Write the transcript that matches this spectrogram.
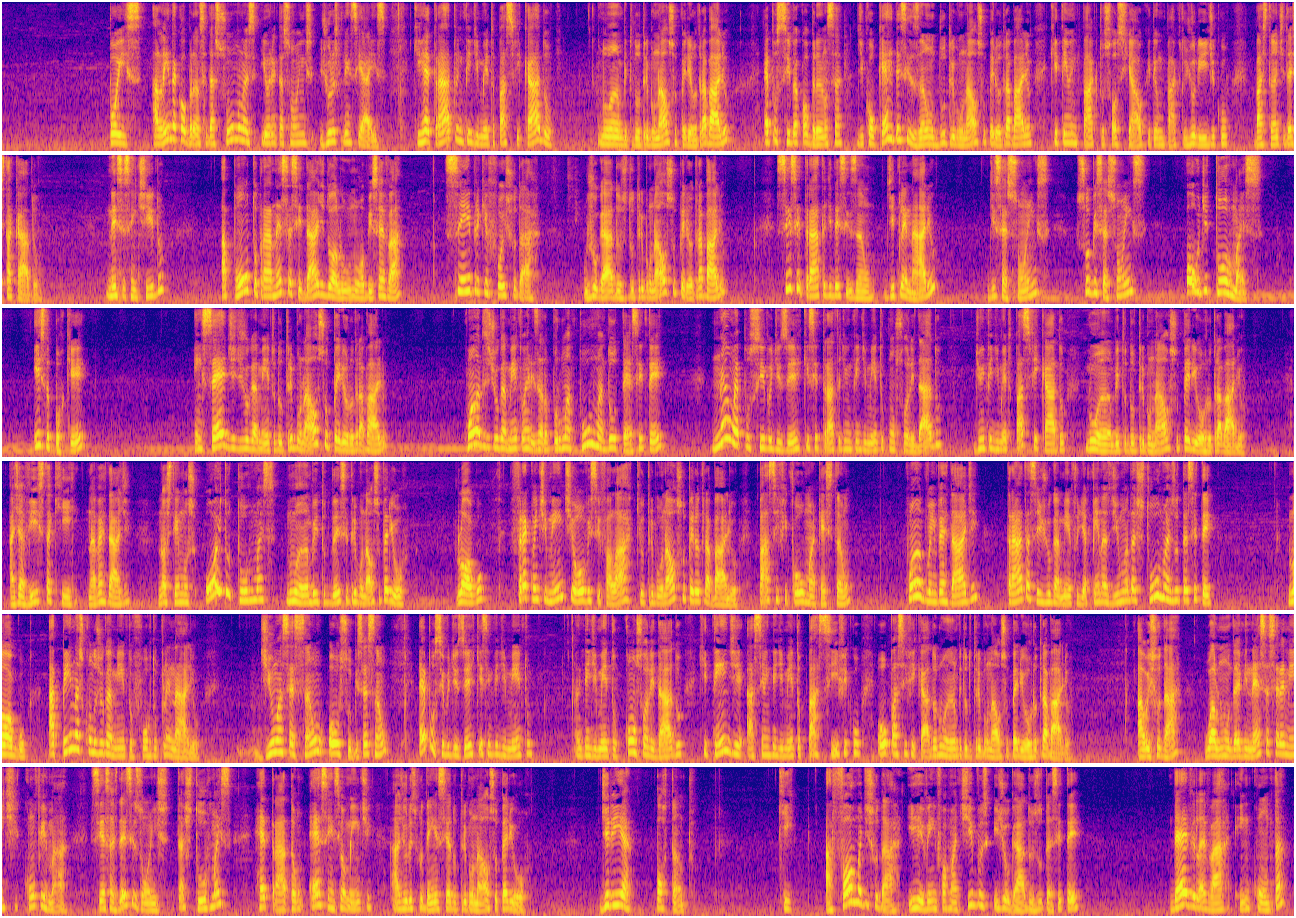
pois, além da cobrança das súmulas e orientações jurisprudenciais que retratam o entendimento pacificado no âmbito do Tribunal Superior do Trabalho, é possível a cobrança de qualquer decisão do Tribunal Superior do Trabalho que tenha um impacto social, que tenha um impacto jurídico bastante destacado. Nesse sentido, aponto para a necessidade do aluno observar, sempre que for estudar os julgados do Tribunal Superior do Trabalho, se se trata de decisão de plenário, de sessões, subseções ou de turmas. Isto porque, em sede de julgamento do Tribunal Superior do Trabalho, quando esse julgamento é realizado por uma turma do TST, não é possível dizer que se trata de um entendimento consolidado, de um entendimento pacificado no âmbito do Tribunal Superior do Trabalho. Haja vista que, na verdade, nós temos oito turmas no âmbito desse Tribunal Superior. Logo, frequentemente ouve-se falar que o Tribunal Superior do Trabalho pacificou uma questão, quando, em verdade, trata-se de julgamento de apenas de uma das turmas do TST. Logo, Apenas quando o julgamento for do plenário de uma sessão ou subseção, é possível dizer que esse entendimento é um entendimento consolidado que tende a ser um entendimento pacífico ou pacificado no âmbito do Tribunal Superior do Trabalho. Ao estudar, o aluno deve necessariamente confirmar se essas decisões das turmas retratam essencialmente a jurisprudência do Tribunal Superior. Diria, portanto, a forma de estudar e rever informativos e julgados do TST deve levar em conta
